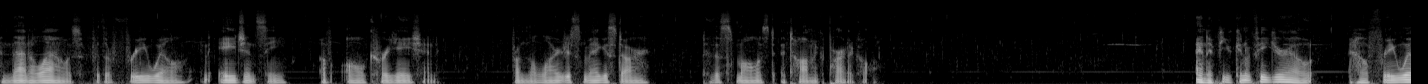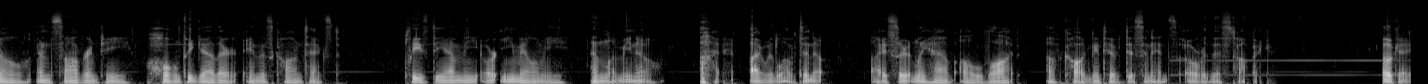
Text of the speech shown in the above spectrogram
and that allows for the free will and agency of all creation, from the largest megastar the smallest atomic particle. And if you can figure out how free will and sovereignty hold together in this context, please DM me or email me and let me know. I, I would love to know. I certainly have a lot of cognitive dissonance over this topic. Okay,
